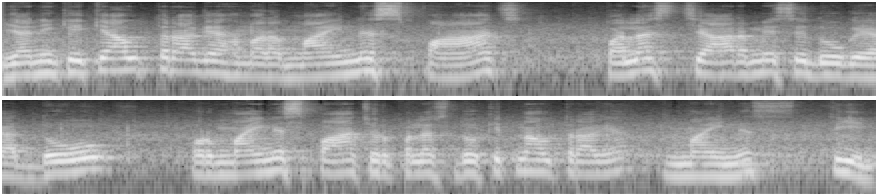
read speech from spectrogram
यानी कि क्या उत्तर आ गया हमारा? माइनस पाँच, प्लस चार में से दो गया दो, और माइनस पाँच और प्लस दो कितना उत्तर आ गया? माइनस तीन।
